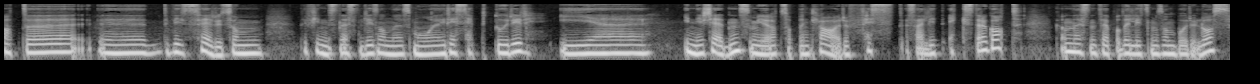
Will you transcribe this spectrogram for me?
At eh, det ser ut som det finnes nesten litt sånne små reseptorer i, eh, inni skjeden som gjør at soppen klarer å feste seg litt ekstra godt. Kan nesten se på det litt som sånn borrelås.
